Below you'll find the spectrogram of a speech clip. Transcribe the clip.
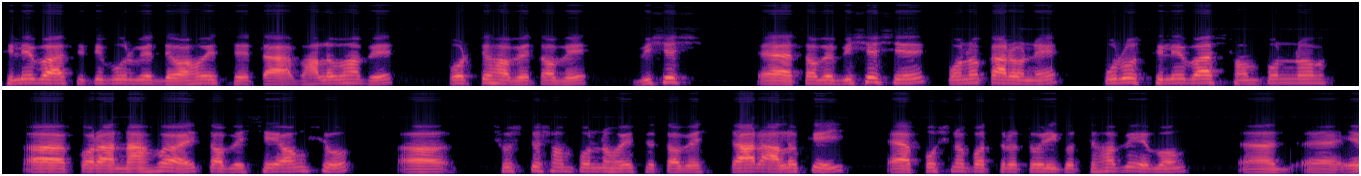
সিলেবাস ইতিপূর্বে দেওয়া হয়েছে, তা ভালোভাবে পড়তে হবে। তবে বিশেষ তবে বিশেষে কোনো কারণে পুরো সিলেবাস সম্পন্ন করা না হয়, তবে সে অংশ সুষ্ঠু সম্পন্ন হয়েছে, তবে তার আলোকেই প্রশ্নপত্র তৈরি করতে হবে এবং এ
